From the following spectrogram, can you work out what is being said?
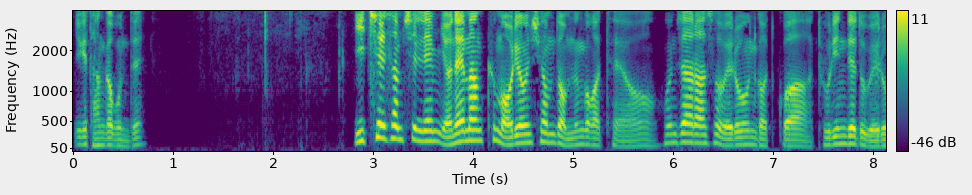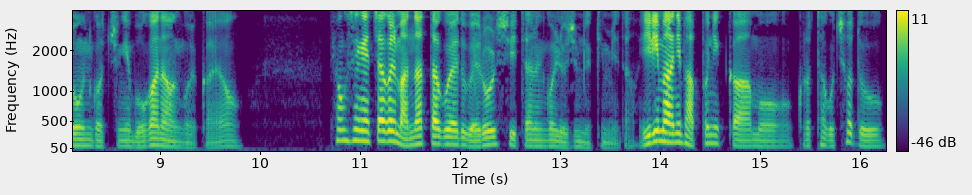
이게 단가 본데? 2737님, 연애만큼 어려운 시험도 없는 것 같아요. 혼자라서 외로운 것과 둘인데도 외로운 것 중에 뭐가 나은 걸까요? 평생의 짝을 만났다고 해도 외로울 수 있다는 걸 요즘 느낍니다. 일이 많이 바쁘니까 뭐 그렇다고 쳐도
